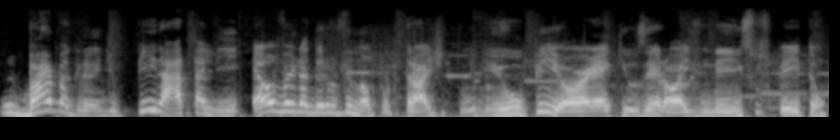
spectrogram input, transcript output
O Barba Grande, o pirata ali, é o verdadeiro vilão por trás de tudo. E o pior é que os heróis nem suspeitam.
